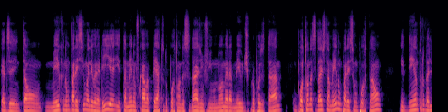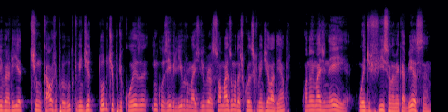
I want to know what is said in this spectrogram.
Quer dizer, então meio que não parecia uma livraria e também não ficava perto do portão da cidade, enfim, o nome era meio despropositado. O portão da cidade também não parecia um portão, e dentro da livraria tinha um caos de produto que vendia todo tipo de coisa, inclusive livro, mas livro era só mais uma das coisas que vendia lá dentro. Quando eu imaginei o edifício na minha cabeça,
